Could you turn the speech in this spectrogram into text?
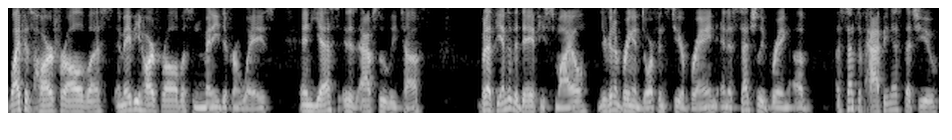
Life is hard for all of us. It may be hard for all of us in many different ways. And yes, it is absolutely tough. But at the end of the day, if you smile, you're going to bring endorphins to your brain and essentially bring a, a sense of happiness that you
